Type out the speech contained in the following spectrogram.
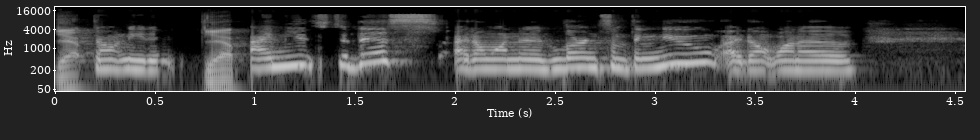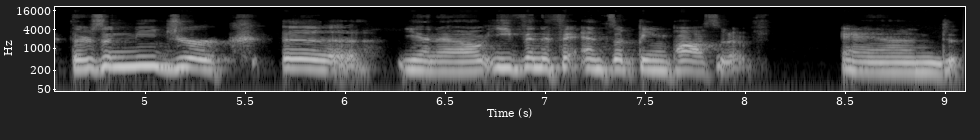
Yep. Don't need it. Yep. I'm used to this. I don't want to learn something new. I don't want to. There's a knee jerk, uh, you know, even if it ends up being positive. And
